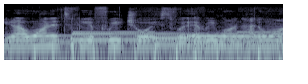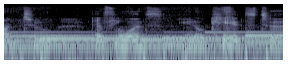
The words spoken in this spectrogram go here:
You know, I want it to be a free choice for everyone. I don't want to influence, you know, kids to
